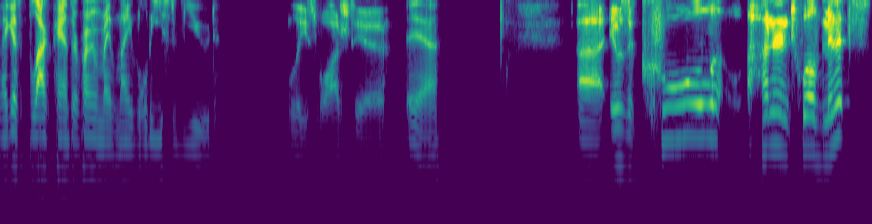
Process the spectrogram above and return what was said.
I guess Black Panther probably my, my least viewed. Least watched, yeah. Yeah. Uh, it was a cool 112 minutes.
